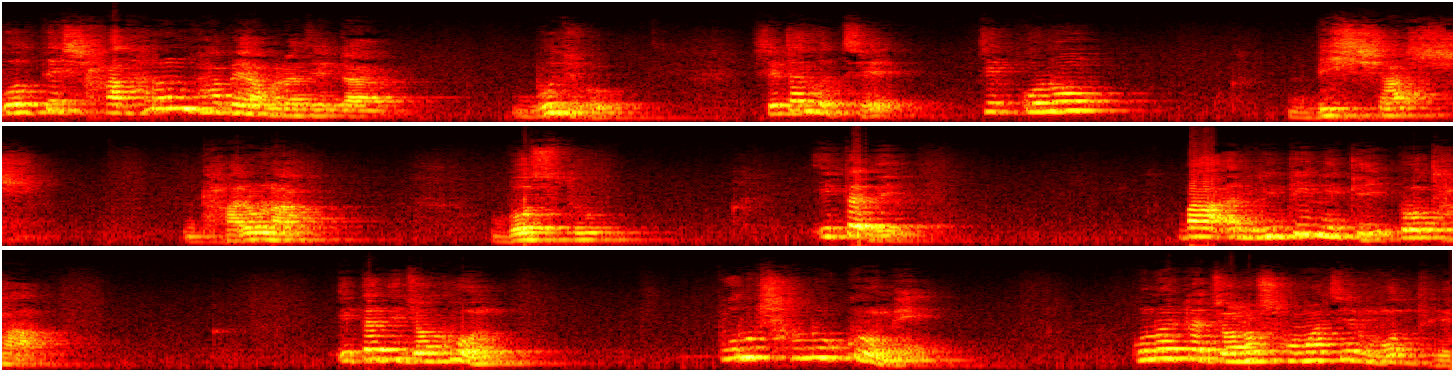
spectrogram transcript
বলতে সাধারণভাবে আমরা যেটা বুঝব, সেটা হচ্ছে যে কোনো বিশ্বাস, ধারণা, বস্তু ইত্যাদি বা রীতিনীতি, প্রথা ইত্যাদি যখন পুরুষানুক্রমে কোনো একটা জনসমাজের মধ্যে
